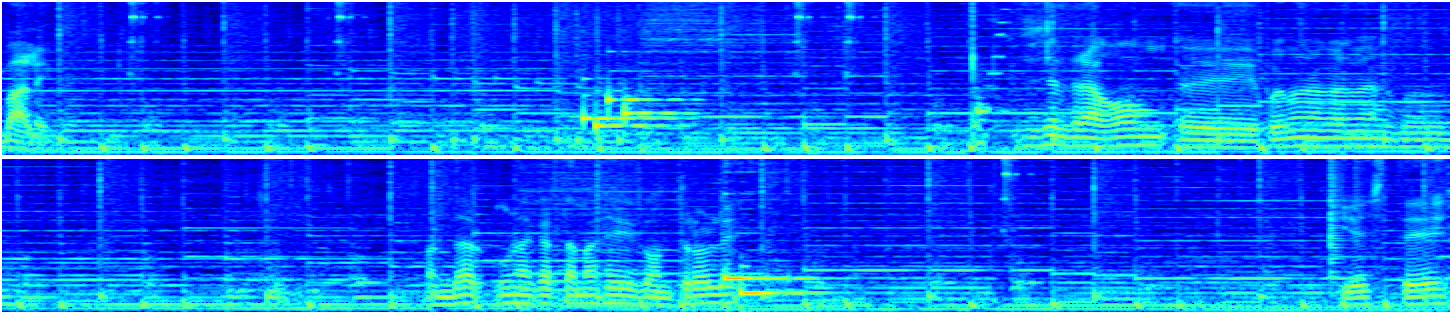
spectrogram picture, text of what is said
Vale. Este es el dragón. Eh, podemos mandar, una carta mágica que controle. Y este es.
